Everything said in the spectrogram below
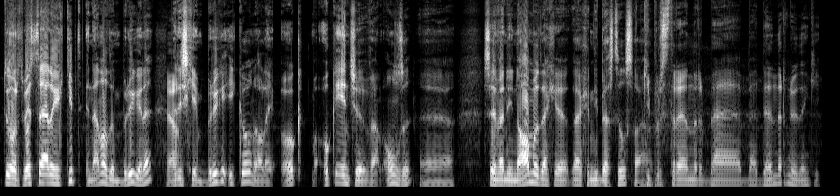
200 wedstrijden gekipt en dan had een Brugge. Hè. Ja. Dat is geen Brugge-icoon, ook, maar ook eentje van. Eh, Het zijn van die namen dat je, dat je niet bij stilstaat. Keeperstrainer bij, bij Dender nu, denk ik.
